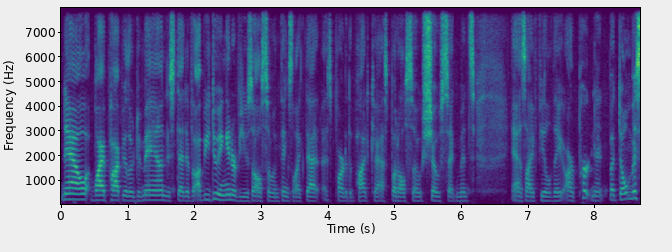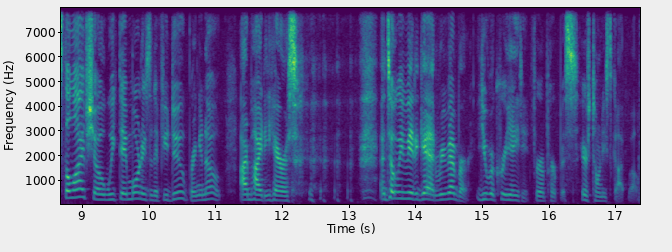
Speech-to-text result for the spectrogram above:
now by popular demand instead of I'll be doing interviews also and things like that as part of the podcast, but also show segments as I feel they are pertinent. But don't miss the live show weekday mornings and if you do, bring a note. I'm Heidi Harris. Until we meet again, remember, you were created for a purpose. Here's Tony Scottwell.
